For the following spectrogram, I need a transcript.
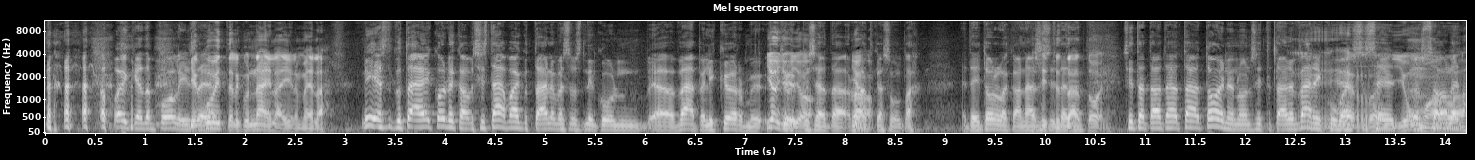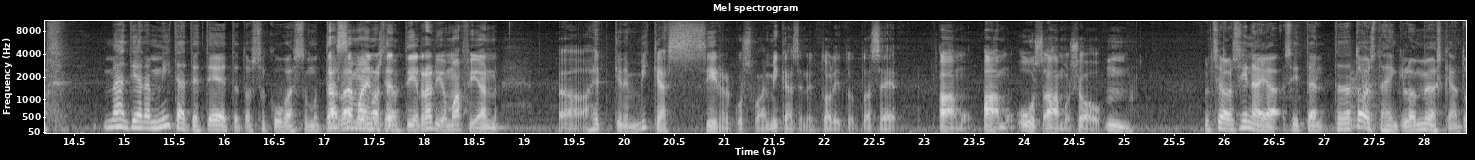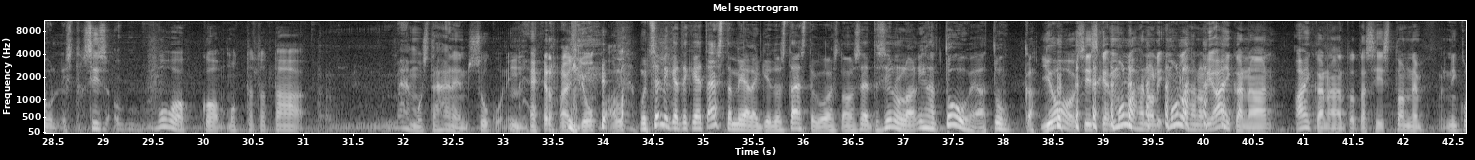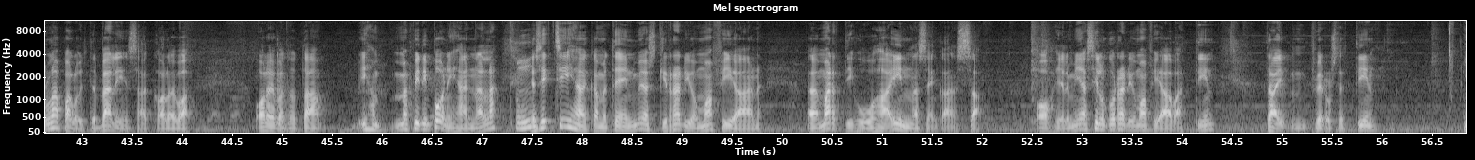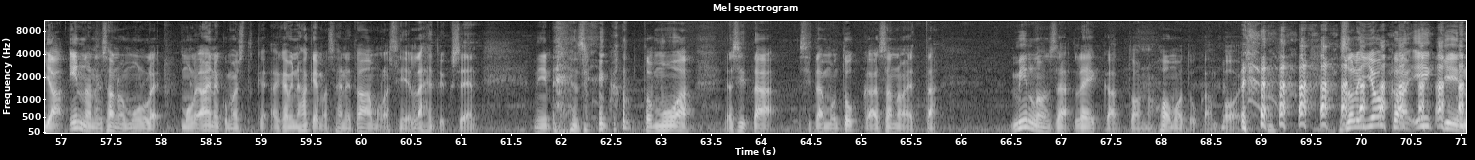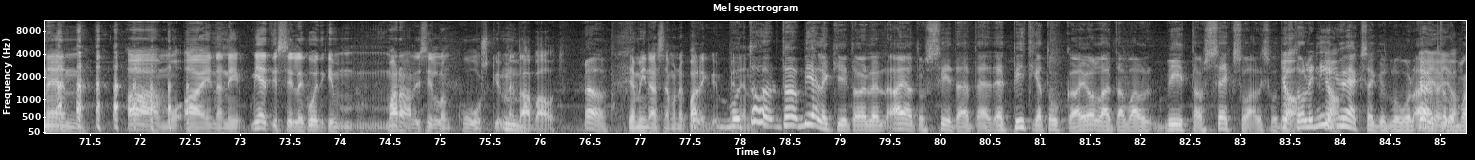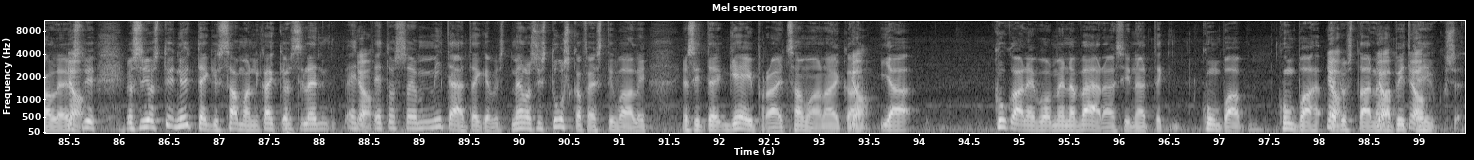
Oikeata poliiseja. Ja kuvitteli, kun näillä ilmeillä. Niin, ja sitten kun tämä ei kuitenkaan, siis tämä vaikuttaa enemmän semmoista niin kuin äh, vääpelikörmy Joo, joo, joo. tyyppiseltä Joo. Että ei todellakaan näytä Sitten sitä. tää että- toinen. Sitten tämä, tämä, tämä toinen on sitten tämmöinen värikuva, jossa, se, jossa olet... Mä en tiedä, mitä te teette tuossa kuvassa, mutta Tässä Radio Mafia- mainostettiin Radiomafian, äh, hetkinen, mikä sirkus vai mikä se nyt oli, tota, se aamu, aamu, uusi aamushow. Mm. Mutta se on sinä ja sitten tätä toista henkilöä myöskään tunnista. Siis Vuokko, mutta tota, mä en muista hänen sukunimeä, mm. herra Jumala. Mutta se, mikä tekee tästä mielenkiintoista tästä kuvasta, on se, että sinulla on ihan tuuhea tukka. Joo, siis mullahan oli, mullahan oli aikanaan, aikanaan tota, siis tonne niin kuin lapaluitten väliin saakka oleva, oleva tota, ihan, mä pidin ponihännällä. Mm. Ja sitten siihen aikaan mä tein myöskin Radiomafiaan äh, Martti Huuhaa Innasen kanssa ohjelmia silloin, kun Radiomafia avattiin tai perustettiin. Ja Innanen sanoi mulle, mulle aina, kun mä kävin hakemassa hänet aamulla siihen lähetykseen, niin se katsoi mua ja sitä, sitä mun tukkaa ja sanoi, että milloin sä leikkaat ton homotukan pois? se oli joka ikinen aamu aina, niin mieti sille kuitenkin, Mara oli silloin 60 mm. about. Joo. Ja minä semmoinen parikymppinen. Mutta tuo, tuo on mielenkiintoinen ajatus siitä, että, että pitkä tukka on jollain tavalla viittaus seksuaalisuuteen. Joo, Tuo oli niin joo. 90-luvun Joo, joo, ajattelumalli. joo, Jos, nyt- jos, jos ty, nyt tekisi saman, niin kaikki olisi silleen, että et tuossa ei ole mitään tekemistä. Meillä on siis Tuska-festivaali ja sitten Gay Pride samaan aikaan. Joo. Ja kukaan ei voi mennä väärään siinä, että kumpaa, kumpaa Joo, edustaa nämä joo, pitkähikukset.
